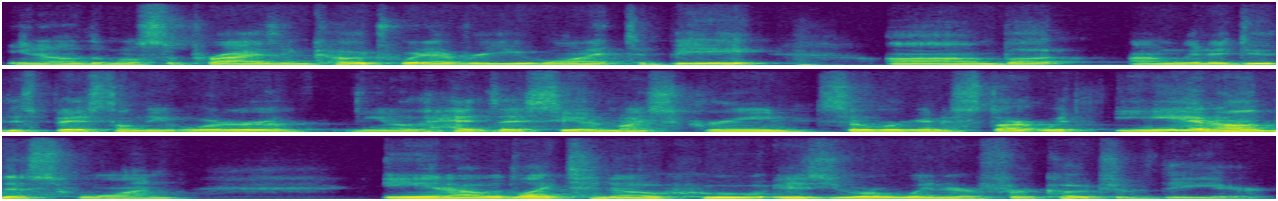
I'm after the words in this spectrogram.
you know the most surprising coach, whatever you want it to be. Um, but I'm going to do this based on the order of you know the heads I see on my screen. So we're going to start with Ian on this one. Ian, I would like to know who is your winner for Coach of the Year.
